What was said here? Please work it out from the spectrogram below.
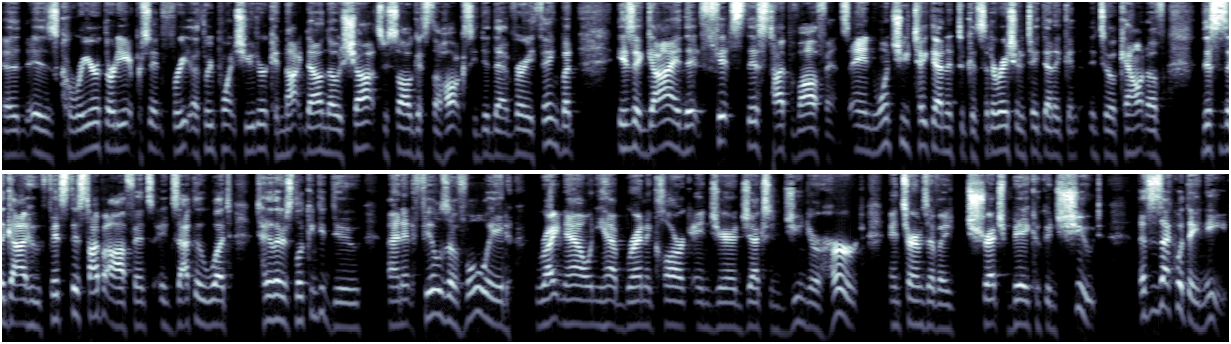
uh, is career thirty eight percent free a three point shooter, can knock down those shots. We saw against the Hawks, he did that very thing. But is a guy that fits this type of offense. And once you take that into consideration and take that into account of this is a guy who fits this type of offense, exactly what Taylor's looking to do, and it feels a void right now when you have Brandon Clarke and Jaren Jackson Jr. hurt in terms of a stretch big who can shoot. That's exactly what they need.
